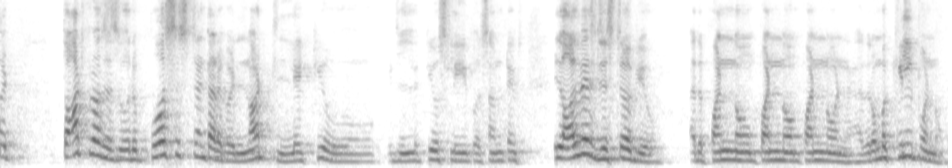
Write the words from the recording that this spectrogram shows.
but thought process ஒரு பர்சிஸ்டண்ட்டாக இருக்கும் will not let you it let you sleep ஒரு sometimes will always disturb you அது பண்ணோம் பண்ணோம் பண்ணோம்னு அது ரொம்ப கில் பண்ணும்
